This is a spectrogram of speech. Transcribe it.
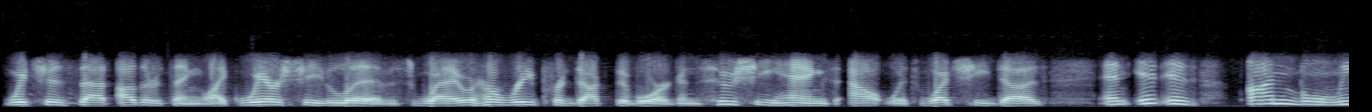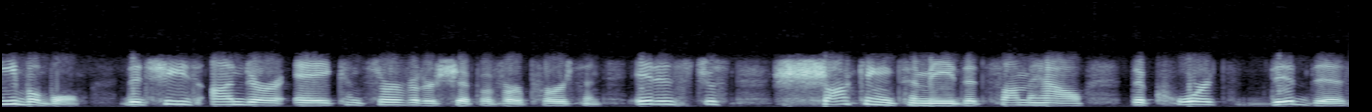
which is that other thing, like where she lives, where her reproductive organs, who she hangs out with, what she does. And it is unbelievable that she's under a conservatorship of her person. It is just shocking to me that somehow the courts did this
